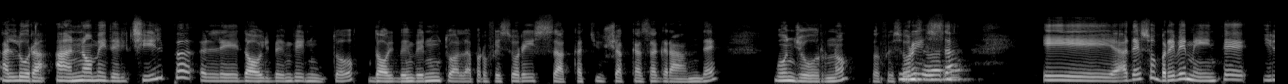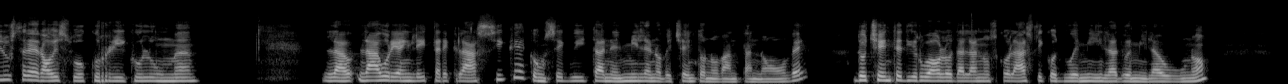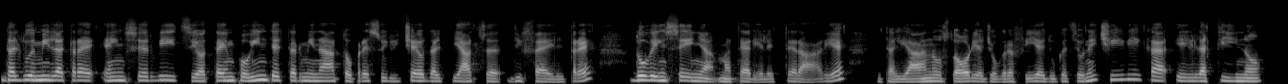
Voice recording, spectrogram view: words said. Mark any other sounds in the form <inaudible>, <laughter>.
Allora, a nome del CILP le do il benvenuto, do il benvenuto alla professoressa Catiuscia Casagrande. Buongiorno, professoressa. Buongiorno. E adesso brevemente illustrerò il suo curriculum. La, laurea in lettere classiche, conseguita nel 1999, docente di ruolo dall'anno scolastico 2000-2001, dal 2003 è in servizio a tempo indeterminato presso il liceo dal Piazza di Feltre, dove insegna materie letterarie, italiano, storia, geografia, educazione civica e latino.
